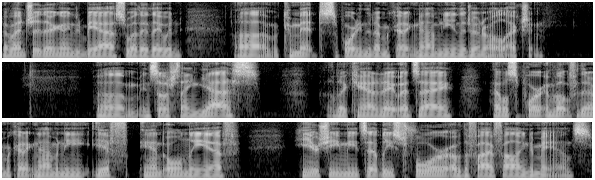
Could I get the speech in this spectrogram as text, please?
Eventually, they're going to be asked whether they would um, commit to supporting the Democratic nominee in the general election. Um, instead of saying yes, the candidate would say, I will support and vote for the Democratic nominee if and only if he or she meets at least four of the five following demands.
